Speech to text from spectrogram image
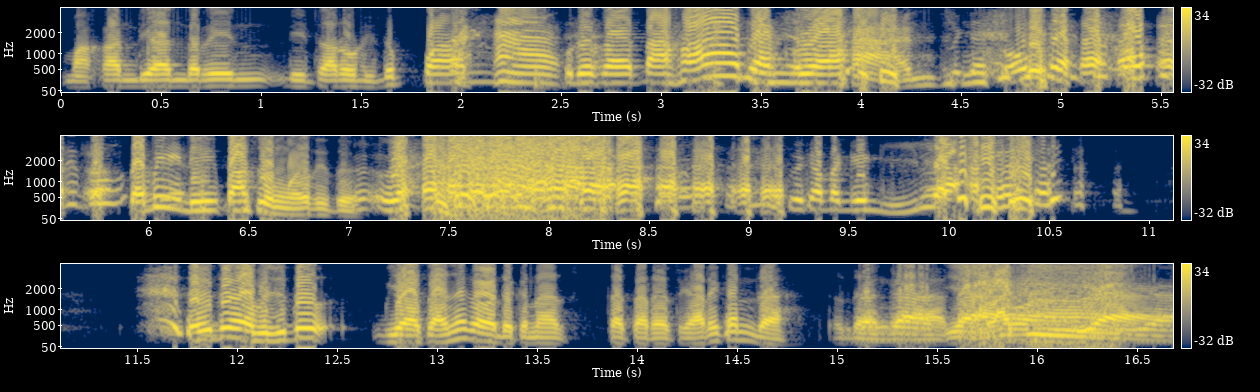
makan dianterin ditaruh di depan, udah kayak tahanan gua. Anjing. Covid itu. Tapi dipasung waktu itu. Lu kata gila. Tapi itu habis itu biasanya kalau udah kena cacar sekali kan udah udah Udah enggak nggak. ya, Ya, lagi. iya, iya,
